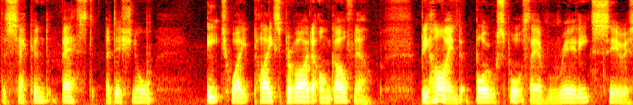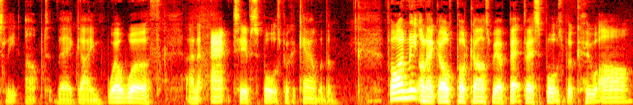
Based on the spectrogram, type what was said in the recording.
the second best additional each way place provider on golf now behind Boyle Sports, they have really seriously upped their game. Well worth an active sportsbook account with them. Finally, on our golf podcast, we have Betfair Sportsbook, who are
